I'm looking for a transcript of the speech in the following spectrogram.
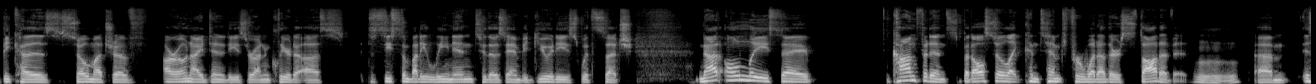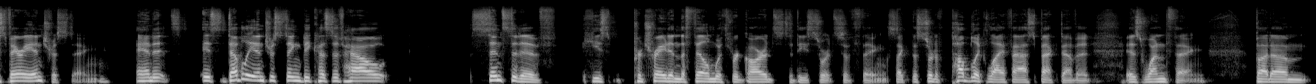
because so much of our own identities are unclear to us. To see somebody lean into those ambiguities with such not only, say, confidence, but also like contempt for what others thought of it Mhm. um, is very interesting. And it's it's doubly interesting because of how sensitive he's portrayed in the film with regards to these sorts of things. Like the sort of public life aspect of it is one thing, but um,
